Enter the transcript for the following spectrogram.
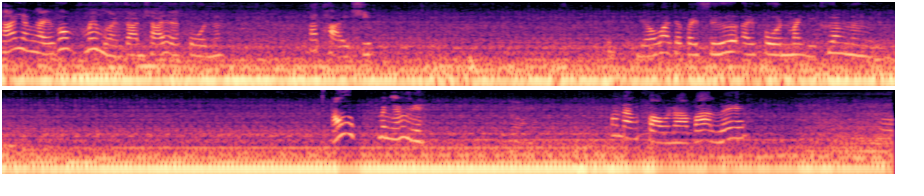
ใช้ยังไงก็ไม่เหมือนการใช้ไอโฟนนะ ถ้าถ่ายคลิป เดี๋ยวว่าจะไปซื้อ iPhone มาอีกเครื่องหนึ่งเอ้า มันยังนี่ก็นั่งเฝ้าหน้าบ้านเลยโอ้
